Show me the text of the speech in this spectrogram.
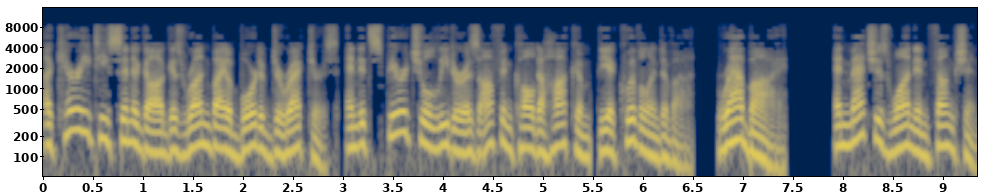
A Karaite synagogue is run by a board of directors, and its spiritual leader is often called a hakam, the equivalent of a rabbi, and matches one in function.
